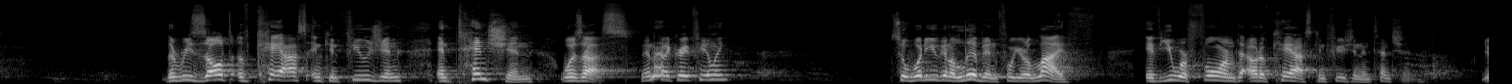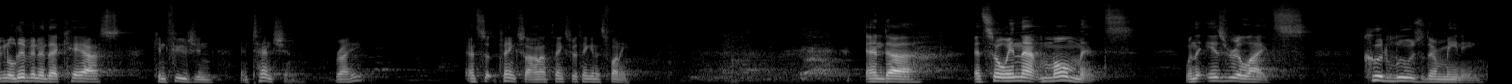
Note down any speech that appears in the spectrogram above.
The result of chaos and confusion and tension was us. Isn't that a great feeling? So, what are you going to live in for your life if you were formed out of chaos, confusion, and tension? You're going to live into that chaos, confusion, and tension, right? And so, thanks, Anna. Thanks for thinking it's funny. And, uh, and so, in that moment, when the Israelites could lose their meaning,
